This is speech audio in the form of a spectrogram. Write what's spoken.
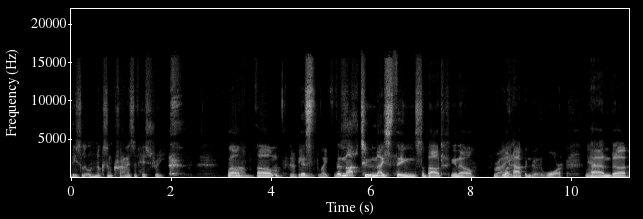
these little nooks and crannies of history. Well, um, um, it's like the not too nice things about you know right. what happened during the war, yeah. and uh,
